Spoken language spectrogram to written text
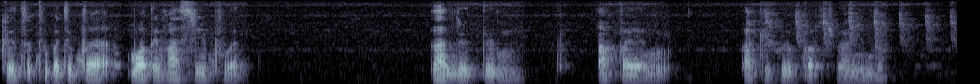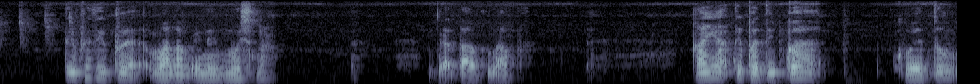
Gitu tiba-tiba motivasi buat lanjutin apa yang lagi gue perjuangin tuh. Tiba-tiba malam ini musnah. Nggak tahu kenapa. Kayak tiba-tiba gue tuh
